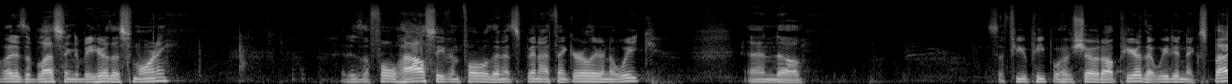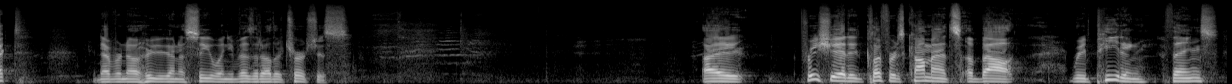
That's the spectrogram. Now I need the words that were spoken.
Well, it is a blessing to be here this morning. It is a full house, even fuller than it's been, I think, earlier in the week. And uh, a few people have showed up here that we didn't expect. You never know who you're going to see when you visit other churches. I appreciated Clifford's comments about repeating things.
